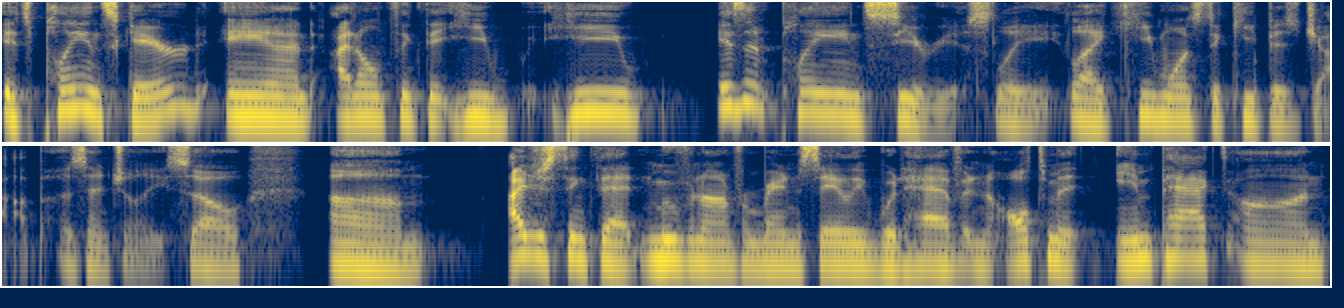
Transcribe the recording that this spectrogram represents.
it's playing scared, and I don't think that he he isn't playing seriously like he wants to keep his job essentially. So um I just think that moving on from Brandon Staley would have an ultimate impact on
